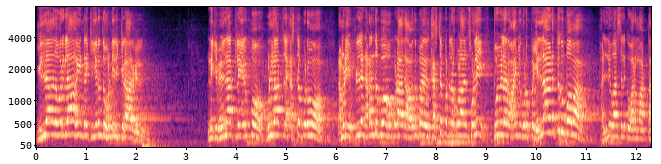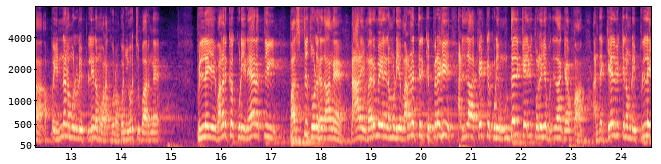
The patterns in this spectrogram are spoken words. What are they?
இல்லாதவர்களாக இன்றைக்கு இருந்து கொண்டிருக்கிறார்கள். இன்னைக்கு வெளிநாட்டில் இருப்போம் உள்நாட்டில் கஷ்டப்படுவோம். நம்முடைய பிள்ளை நடந்து போகக்கூடாது அது கஷ்டப்பட்டுறக்கூடாதுன்னு சொல்லி டூ வீலர் வாங்கி கொடுப்போம். எல்லா இடத்துக்கும் போவான். பள்ளிவாசலுக்கு வரமாட்டான். அப்போ என்ன நம்மளுடைய பிள்ளையை நம்ம வளர்க்குறோம்? கொஞ்சம் யோசிச்சு பாருங்க. பிள்ளையை வளர்க்கக்கூடிய நேரத்தில் ஃபஸ்ட்டு தொழுகைதாங்க. நாளை மறுமையில் நம்முடைய மரணத்திற்கு பிறகு அல்லாஹ் கேட்கக்கூடிய முதல் கேள்வி தொழுகை பற்றி தான் கேட்பான். அந்த கேள்விக்கு நம்முடைய பிள்ளை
